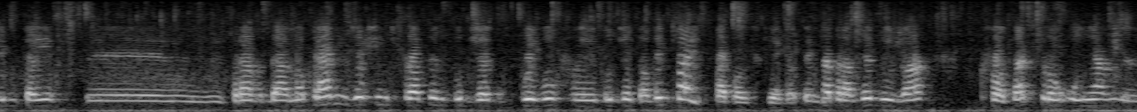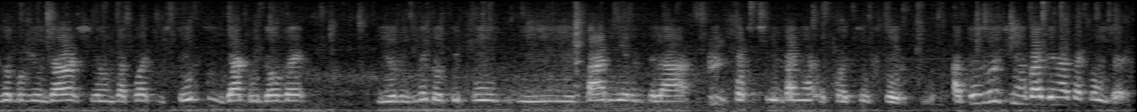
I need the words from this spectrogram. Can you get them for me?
czyli to jest y, prawda, no prawie 10% budżet, wpływów y, budżetowych państwa polskiego. To jest naprawdę duża kwota, którą Unia zobowiązała się zapłacić Turcji za budowę różnego typu y, barier dla powstrzymywania uchodźców w Turcji. A tu zwróćmy uwagę na taką rzecz.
